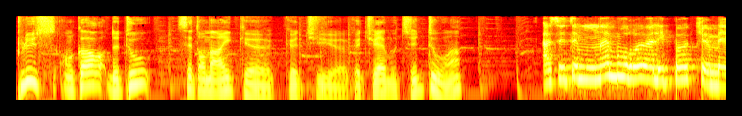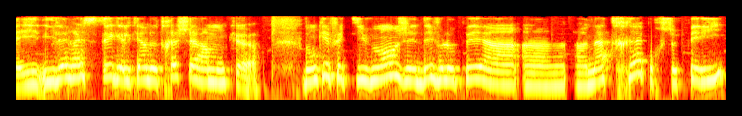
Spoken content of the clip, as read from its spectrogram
plus encore de tout, c'est ton mari que, que, tu, que tu aimes au-dessus de tout, hein. Ah, c'était mon amoureux à l'époque, mais il, est resté quelqu'un de très cher à mon cœur. Donc effectivement, j'ai développé un, un, un, attrait pour ce pays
